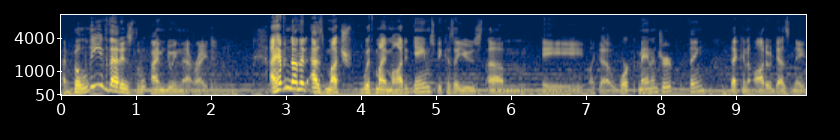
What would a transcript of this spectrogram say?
I believe that is the, I'm doing that right. I haven't done it as much with my modded games because I use um, a like a work manager thing that can auto designate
